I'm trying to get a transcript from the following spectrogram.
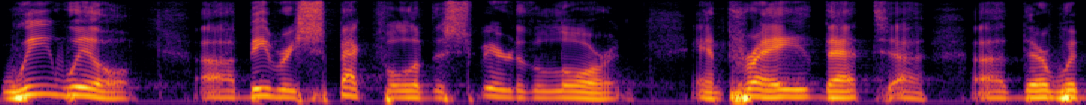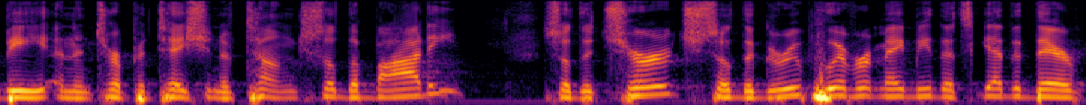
we will uh, be respectful of the Spirit of the Lord and pray that uh, uh, there would be an interpretation of tongues. So the body, so the church, so the group, whoever it may be that's gathered there,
